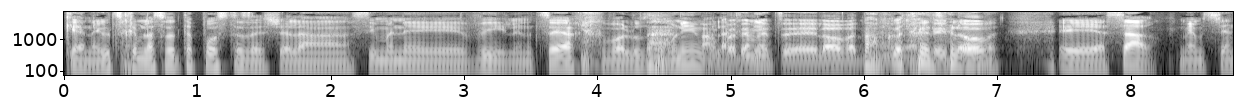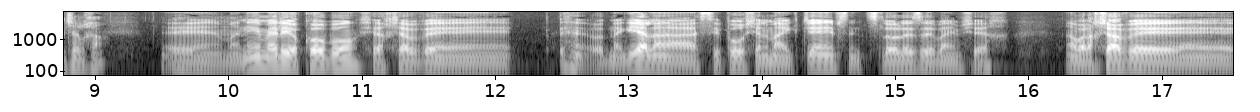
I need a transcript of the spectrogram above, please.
כן, היו צריכים לעשות את הפוסט הזה של הסימני וי, לנצח, לקבוע לו"ז אימונים פעם. קודמת זה לא עבד פעם קודמת הכי זה לא טוב. עבד. אה, השר, מי המצטיין שלך? אמ, אני עם אלי אוקובו, שעכשיו אה, עוד נגיע לסיפור של מייק ג'יימס, נצלול לזה בהמשך. אבל עכשיו אה,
